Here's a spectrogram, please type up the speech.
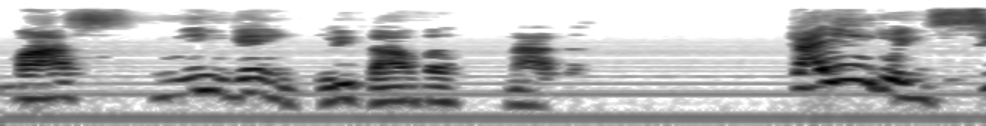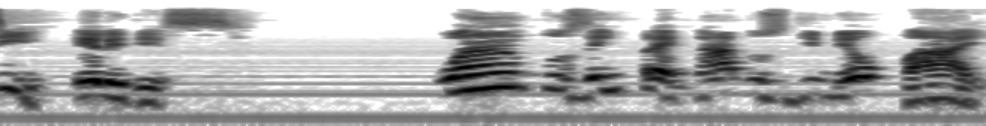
mas ninguém lhe dava nada. Caindo em si, ele disse: Quantos empregados de meu pai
